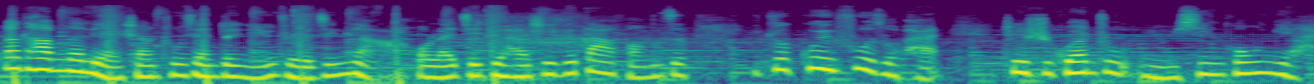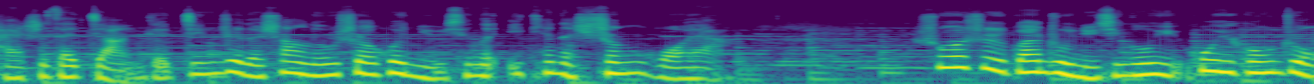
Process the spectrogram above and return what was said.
让他们的脸上出现对女主的惊讶。后来结局还是一个大房子，一个贵妇做派。这是关注女性公益，还是在讲一个精致的上流社会女性的一天的生活呀？说是关注女性公益，呼吁公众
